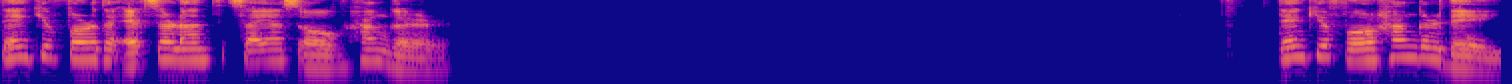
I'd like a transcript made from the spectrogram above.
Thank you for the excellent science of Hangul. Thank you for Hangul Day.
